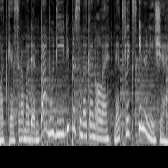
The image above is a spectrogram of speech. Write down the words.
Podcast Ramadan Pak Budi dipersembahkan oleh Netflix Indonesia.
